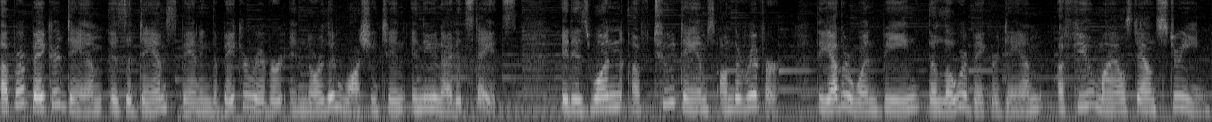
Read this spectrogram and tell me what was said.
Upper Baker Dam is a dam spanning the Baker River in northern Washington in the United States. It is one of two dams on the river, the other one being the Lower Baker Dam a few miles downstream.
